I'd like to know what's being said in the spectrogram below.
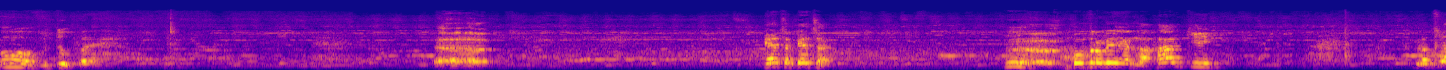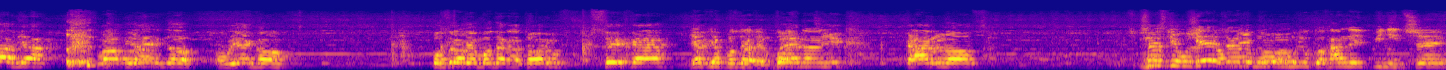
O, w dupę. Piecze, piecze. Pozdrowienia dla Hanki, Wrocławia, Sławia, Jego, Ołego. Pozdrawiam moderatorów, Psychę, Ja, ja pozdrawiam. Bercik, Carlos. Wszystkich Sierżant użytkowników. mój ukochany Pini 3.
